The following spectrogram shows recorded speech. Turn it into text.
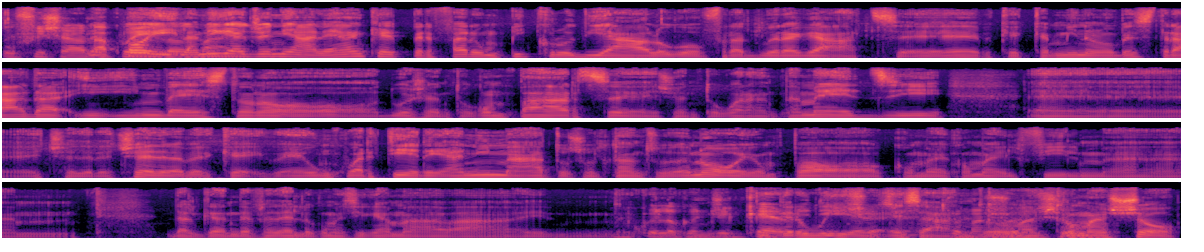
ufficiale. Ma poi l'amica ormai. geniale, anche per fare un piccolo dialogo fra due ragazze eh, che camminano per strada, investono 200 comparse, 140 mezzi, eh, eccetera, eccetera, perché è un quartiere animato soltanto da noi, un po' come, come il film ehm, dal Grande Fratello, come si chiamava? Il- Quello con Jim Peter Carrey, Weir, dice, esatto, Truman il Show. Truman Show.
